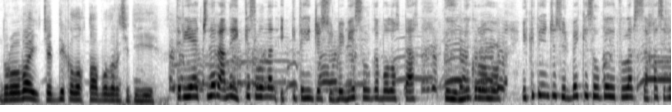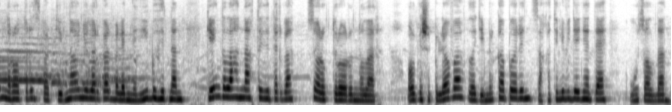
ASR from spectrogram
Доробай чәбдік олоқта боларын сетихи. Триячилер аны 2 сылынан 2 тегинче сүрбе 5 сылга болохтақ кыһыңы кроху 2 тегинче сүрбе 2 сылга ытылар саха сирин роторын спортивна ойнуларга белемнени быһытнан кең сорук туроруннулар. Ольга Шепелева, Владимир Капырин, Саха телевидениете, Усалдан.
